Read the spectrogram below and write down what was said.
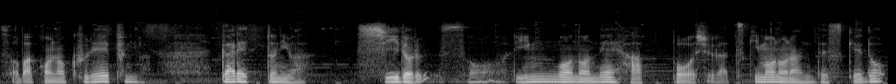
そば粉のクレープにはガレットにはシードル、そう、リンゴのね、発泡酒がつきものなんですけど、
